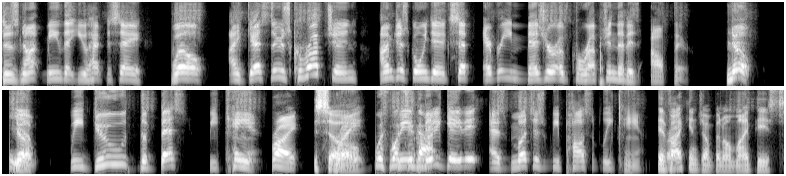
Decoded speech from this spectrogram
does not mean that you have to say well i guess there's corruption i'm just going to accept every measure of corruption that is out there no no Yep. we do the best we can right. So right With what we you got. mitigate it as much as we possibly can if I can jump in on my piece,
